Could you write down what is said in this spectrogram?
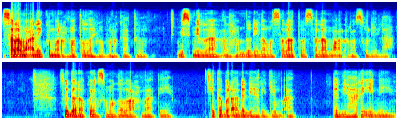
Assalamualaikum warahmatullahi wabarakatuh. Bismillah, Alhamdulillah, wassalatu wassalamu ala rasulillah. Saudaraku yang semoga Allah rahmati, kita berada di hari Jumat. Dan di hari ini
